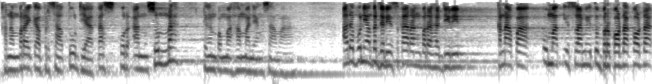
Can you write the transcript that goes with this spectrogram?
karena mereka bersatu di atas Quran Sunnah dengan pemahaman yang sama. Adapun yang terjadi sekarang para hadirin, kenapa umat Islam itu berkotak-kotak,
